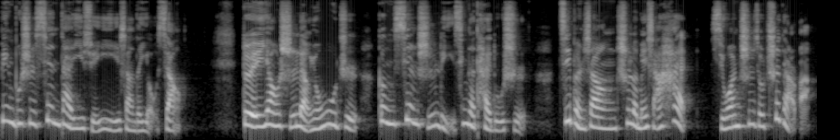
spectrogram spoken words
并不是现代医学意义上的有效。对药食两用物质更现实理性的态度是，基本上吃了没啥害，喜欢吃就吃点吧。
